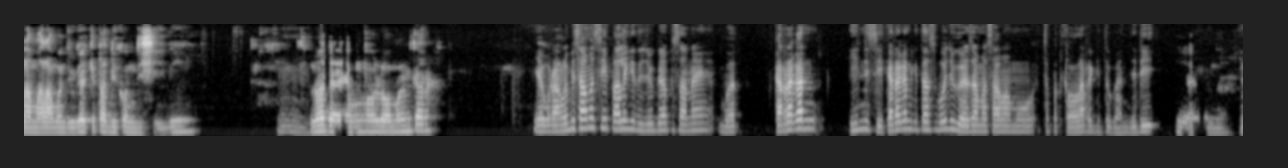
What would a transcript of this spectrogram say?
lama-lama juga kita di kondisi ini. Mm. lu ada yang mau lu omongin kar? Ya kurang lebih sama sih. Paling gitu juga pesannya buat karena kan ini sih karena kan kita semua juga sama-sama mau cepet kelar gitu kan. Jadi iya ya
